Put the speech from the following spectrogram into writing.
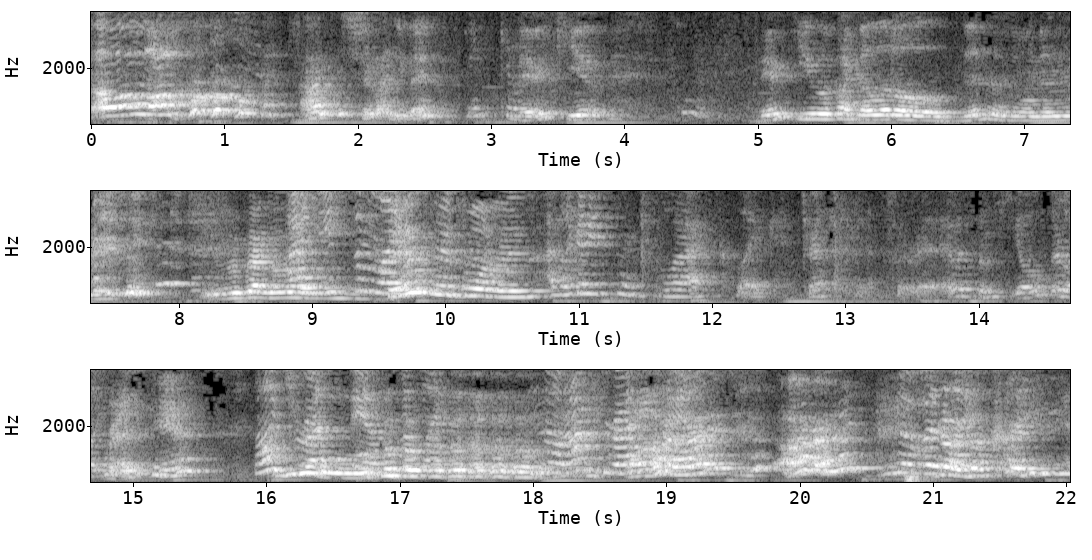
Oh! I like the shirt on you, babe. Thank you. Very cute. Very cute. You look like a little businesswoman. you look like a little I need some, like, businesswoman. I feel like I need some like black like dress pants for it with some heels or like dress boots. pants. Not like dress Ooh. pants, but like no, not dress All pants. Right. All right. No, but Go, like go crazy.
